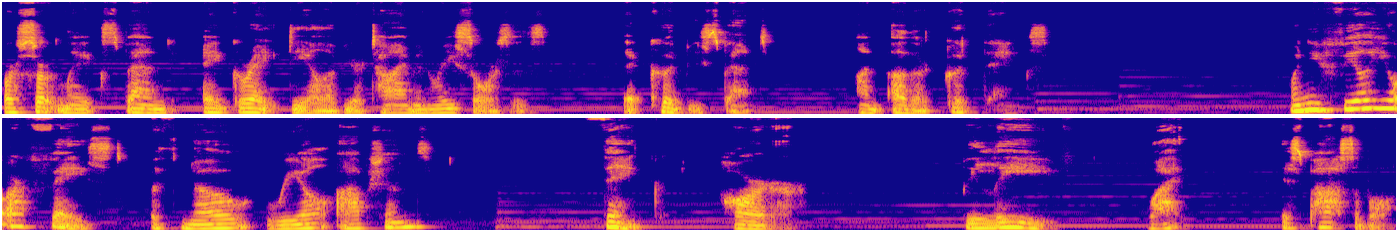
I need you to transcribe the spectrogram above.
or certainly expend a great deal of your time and resources that could be spent on other good things. When you feel you are faced with no real options, think harder. Believe what is possible.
